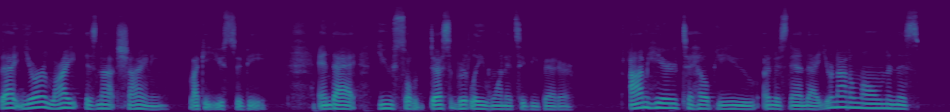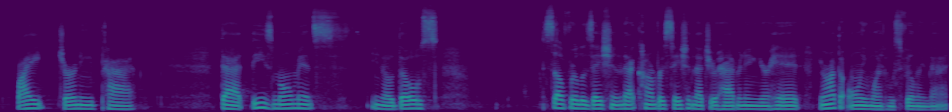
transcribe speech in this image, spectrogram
that your light is not shining like it used to be, and that you so desperately want it to be better. I'm here to help you understand that you're not alone in this fight, journey, path, that these moments, you know, those self realization, that conversation that you're having in your head, you aren't the only one who's feeling that.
